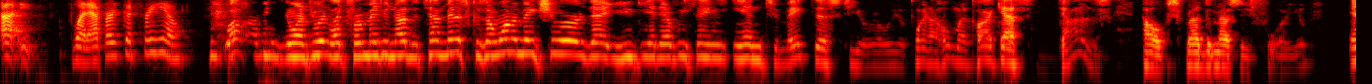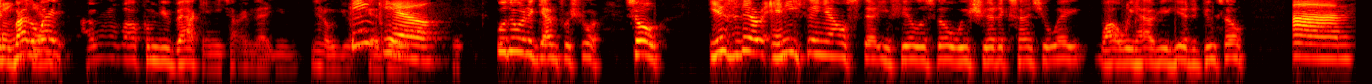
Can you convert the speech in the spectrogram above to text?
Uh, whatever's good for you. Well, I mean, you want to do it like for maybe another 10 minutes? Because I want to make sure that you get everything in to make this to your earlier point. I hope my podcast does help spread the message for you. And Thank by the way, I want to welcome you back anytime that you, you know, you're Thank scheduled. you. We'll do it again for sure. So, is there anything else that you feel as though we should accentuate while we have you here to do so? Um,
